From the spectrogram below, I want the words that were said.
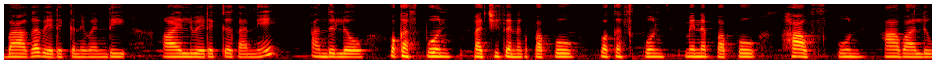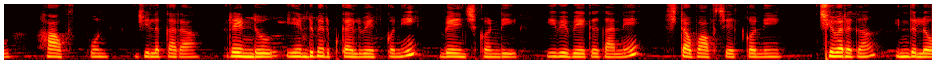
బాగా వేడెక్కనివ్వండి. ఆయిల్ వేడెక్కగానే అందులో ఒక స్పూన్ పచ్చిశనగపప్పు ఒక స్పూన్ మినపప్పు హాఫ్ స్పూన్ ఆవాలు హాఫ్ స్పూన్ జీలకర్ర రెండు ఎండుమిరపకాయలు వేసుకొని వేయించుకోండి. ఇవి వేగగానే స్టవ్ ఆఫ్ చేసుకొని చివరగా ఇందులో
